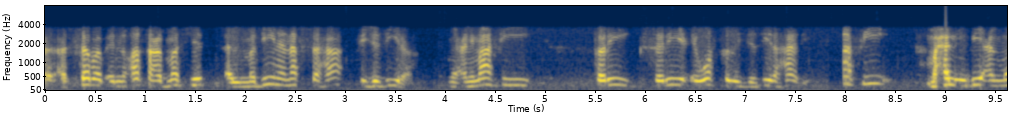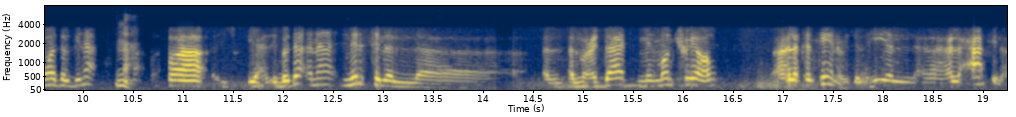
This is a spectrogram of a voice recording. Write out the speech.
السبب إنه أصعب مسجد المدينة نفسها في جزيرة. يعني ما في طريق سريع يوصل الجزيره هذه. ما في محل يبيع المواد البناء. نعم. ف يعني بدأنا نرسل المعدات من مونتريال على containers اللي هي على حافلة.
